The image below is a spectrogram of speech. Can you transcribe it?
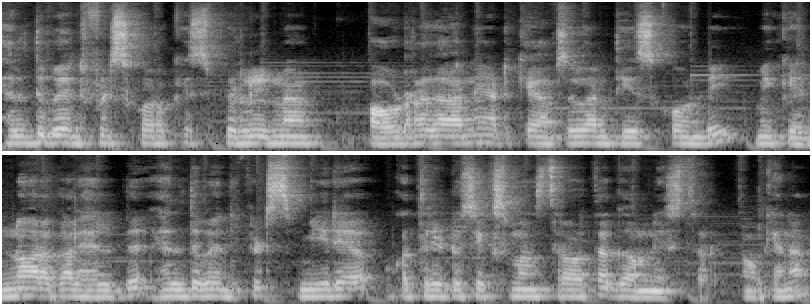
హెల్త్ బెనిఫిట్స్ కొరకు స్పిరులినా పౌడర్ కానీ అటు క్యాప్సూల్ కానీ తీసుకోండి. మీకు ఎన్నో రకాల హెల్త్ హెల్త్ బెనిఫిట్స్ మీరే ఒక త్రీ టు సిక్స్ మంత్స్ తర్వాత గమనిస్తారు. ఓకేనా?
